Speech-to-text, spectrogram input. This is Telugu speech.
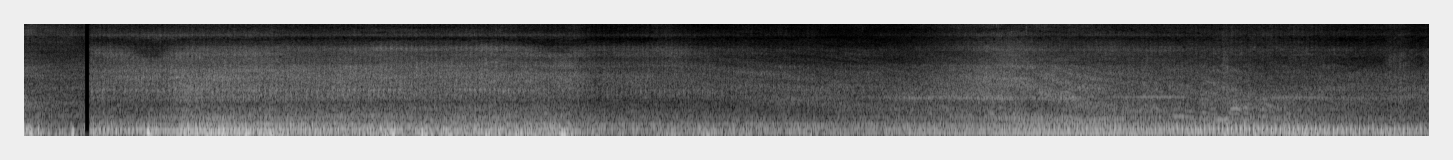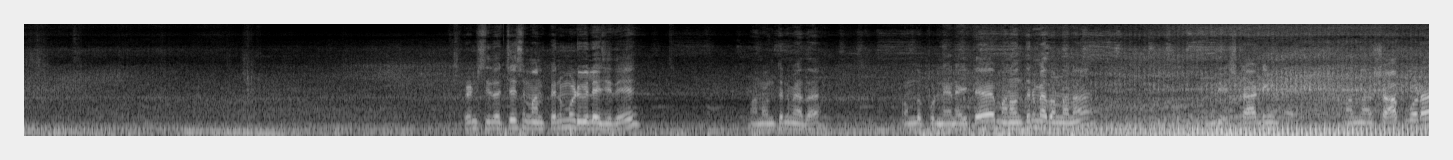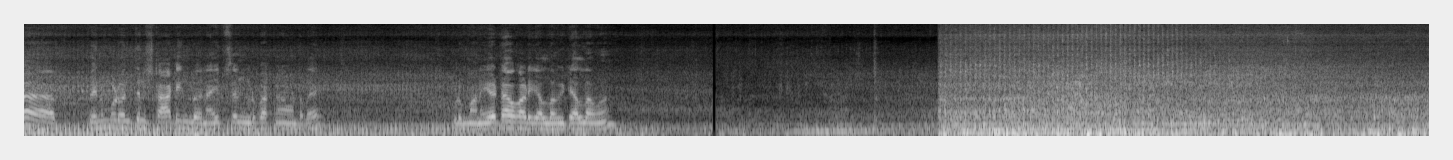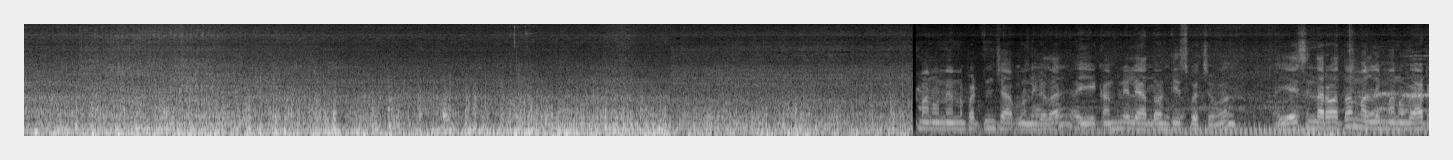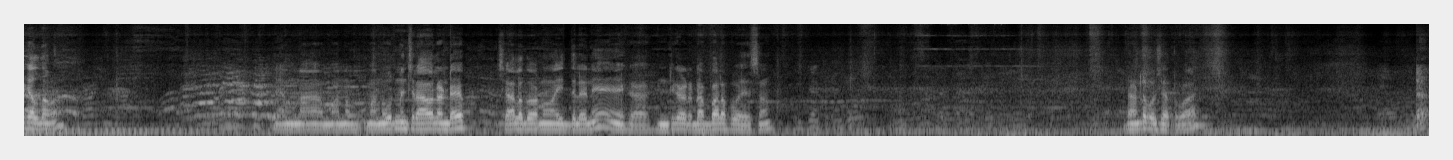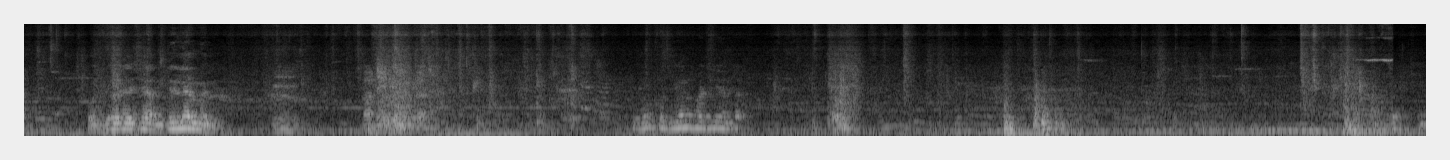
ఫ్రెండ్స్ ఇది వచ్చేసి మన పెనుముడి విలేజ్ ఇది. మన వంతెన మీద. ఉంది ఇప్పుడు నేనైతే మన వంతెన మీద ఉన్నాను. స్టార్టింగ్ మన షాప్ కూడా పెనుముడి వంతెన స్టార్టింగ్లో నైప్సం గుడి పక్కన ఉంటుంది. ఇప్పుడు మనం ఏటా ఒకడికి వెళ్దాం ఇటు వెళ్దాము? మనం నిన్న పట్టిన చేపలు ఉన్నాయి కదా అవి కంపెనీలో వేద్దామని తీసుకొచ్చాము. వేసిన తర్వాత మళ్ళీ మనం వేటకి వెళ్దాము? నిన్న మన మన ఊరు నుంచి రావాలంటే చాలా దూరం అయిద్దిలని ఇక ఇంటికాడ డబ్బాలో పోసేసాం. దాంట్లో పోసేస్తావా కొద్దిగా మరి. పట్టి అంట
